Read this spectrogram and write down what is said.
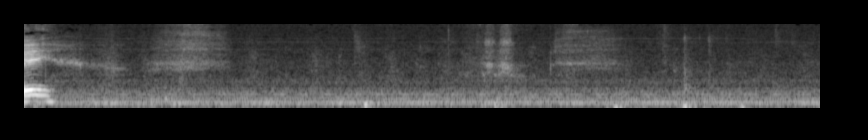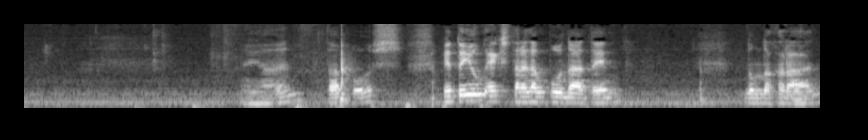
Okay. Ayan. Tapos, ito yung extra lang po natin nung nakaraan.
